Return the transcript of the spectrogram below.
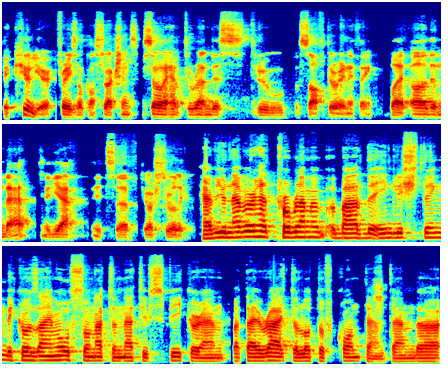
peculiar phrasal constructions. So I have to run this through software or anything. But other than that, yeah, it's uh, yours truly. Have you never had problem about the English thing? Because I'm also not a native speaker, and but I write a lot of content, and uh,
